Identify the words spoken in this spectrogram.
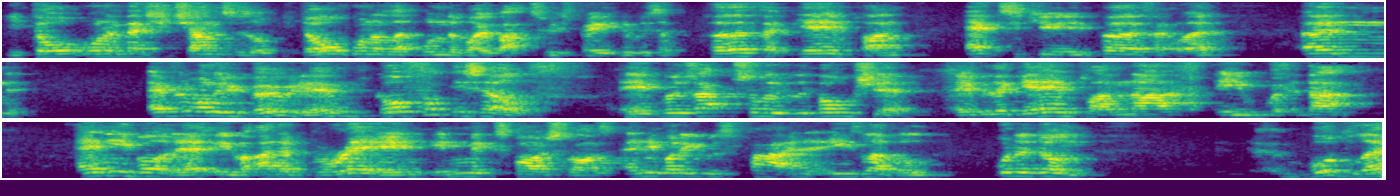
You don't want to mess your chances up. You don't want to let Wonderboy back to his feet. It was a perfect game plan, executed perfectly, and everyone who booed him, go fuck yourself. It was absolutely bullshit. It was a game plan that he that anybody who had a brain in mixed martial arts, anybody who was fighting at his level, would have done. Woodley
